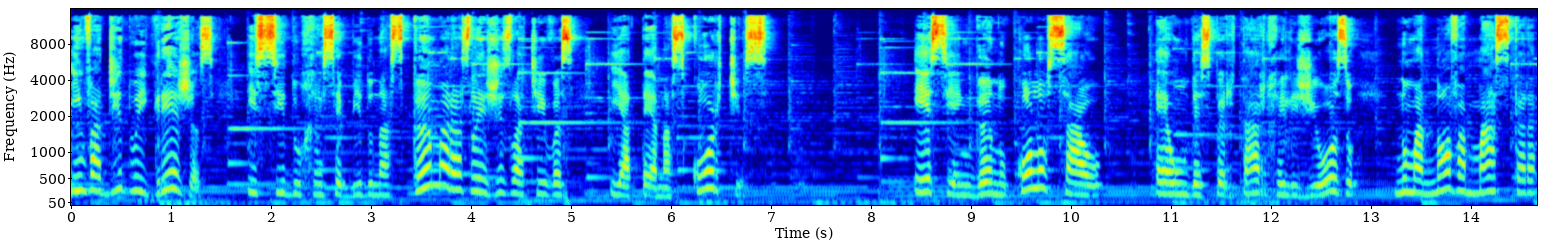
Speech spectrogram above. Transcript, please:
invadido igrejas e sido recebido nas câmaras legislativas e até nas cortes esse engano colossal é um despertar religioso numa nova máscara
